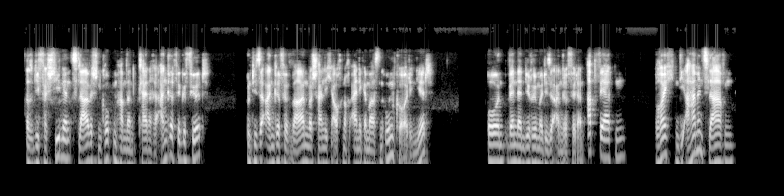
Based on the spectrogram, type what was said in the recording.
Also die verschiedenen slawischen Gruppen haben dann kleinere Angriffe geführt und diese Angriffe waren wahrscheinlich auch noch einigermaßen unkoordiniert. Und wenn dann die Römer diese Angriffe dann abwehrten, bräuchten die armen Slawen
